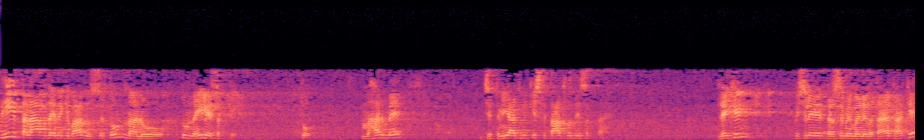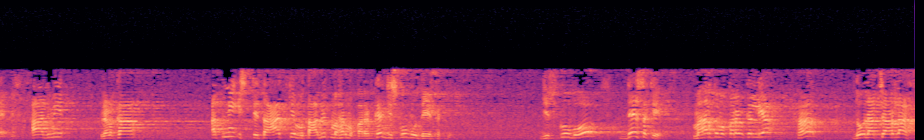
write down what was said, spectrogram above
بھی طلاق دینے کے بعد اس سے تم نہ لو، تم نہیں لے سکتے۔ تو مہر میں جتنی آدمی کی استطاعت ہو دے سکتا ہے۔ لیکن پچھلے درسے میں میں نے بتایا تھا کہ آدمی لڑکا اپنی استطاعت کے مطابق مہر مقرر کرے جس کو وہ دے سکے۔ جس کو وہ دے سکے۔ مہر تو مقرر کر لیا ہاں دو لاکھ، چار لاکھ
